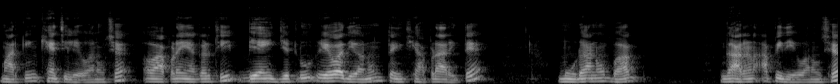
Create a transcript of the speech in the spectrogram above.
માર્કિંગ ખેંચી લેવાનું છે. હવે આપણે અહીં આગળથી બે ઇંચ જેટલું રહેવા દેવાનું, ત્યાંથી આપણે આ રીતે મૂળાનો ભાગ ગારણ આપી દેવાનું છે.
